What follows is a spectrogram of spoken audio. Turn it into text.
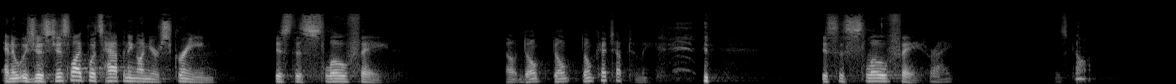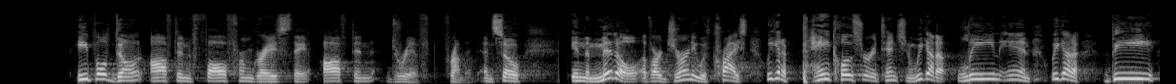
And it was just, just like what's happening on your screen, just this slow fade. No, don't, don't, don't catch up to me. it's a slow fade, right? It's gone. People don't often fall from grace, they often drift from it. And so in the middle of our journey with Christ, we got to pay closer attention. We got to lean in. We got to be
